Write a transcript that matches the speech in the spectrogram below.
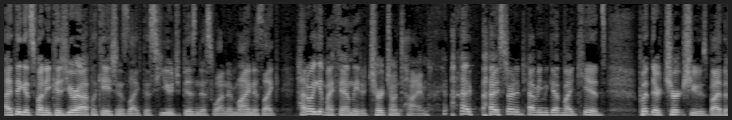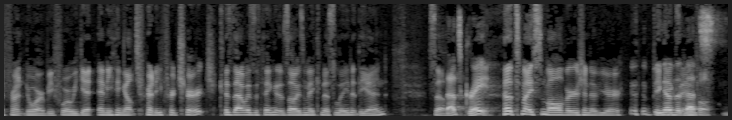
I think it's funny because your application is like this huge business one, and mine is like, how do I get my family to church on time? I, I started having to get my kids put their church shoes by the front door before we get anything else ready for church because that was the thing that was always making us late at the end. So That's great. that's my small version of your big you know that example. that's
